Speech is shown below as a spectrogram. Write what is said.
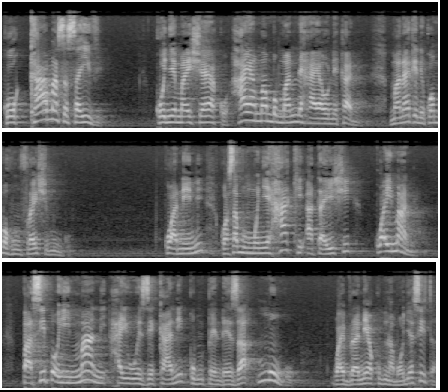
Kwao kama sasa hivi kwenye maisha yako haya mambo manne hayaonekani. Maana yake ni kwamba humfurahishi mungu. Kwa nini? Kwa sababu mwenye haki ataishi kwa imani. Pasipo imani haiwezekani kumpendeza mungu. Waibrania 116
